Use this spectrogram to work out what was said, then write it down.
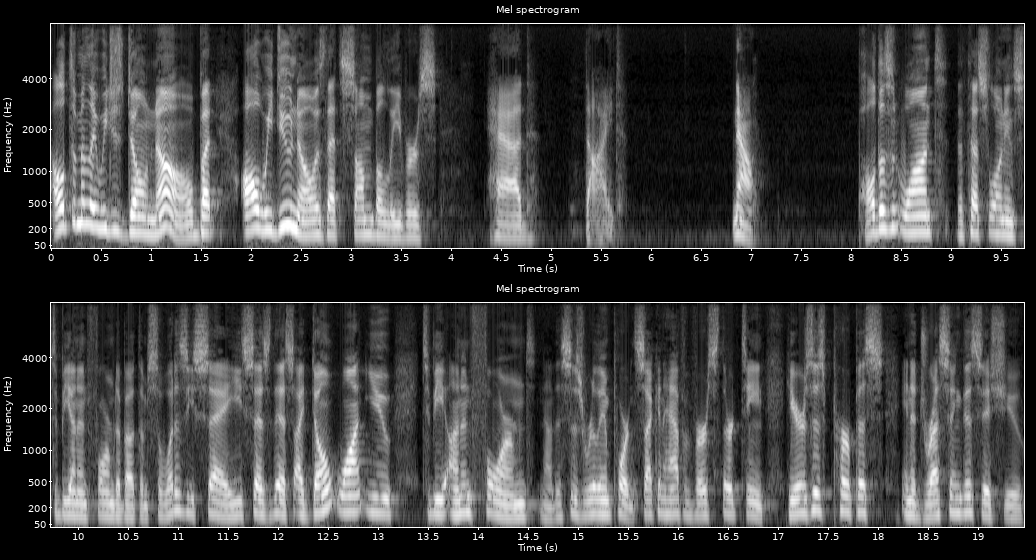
Ultimately, we just don't know, but all we do know is that some believers had died. Now, Paul doesn't want the Thessalonians to be uninformed about them. So, what does he say? He says this I don't want you to be uninformed. Now, this is really important. Second half of verse 13. Here's his purpose in addressing this issue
